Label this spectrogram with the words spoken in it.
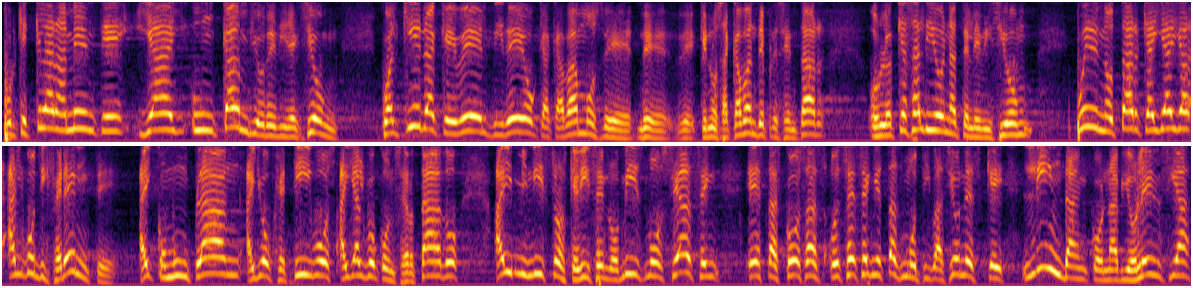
porque claramente ya hay un cambio de dirección. Cualquiera que ve el video que acabamos de, que nos acaban de presentar o lo que ha salido en la televisión puede notar que hay algo diferente hay como un plan, hay objetivos, hay algo concertado, hay ministros que dicen lo mismo, se hacen estas cosas o se hacen estas motivaciones que lindan con la violencia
